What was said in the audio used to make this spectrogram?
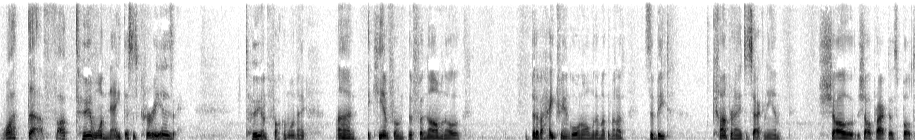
what the fuck? Two in one night? This is crazy. Two in fucking one night. And it came from the phenomenal bit of a hype train going on with him at the minute. Zabit. Can't pronounce his second name. Shall shall practice, but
